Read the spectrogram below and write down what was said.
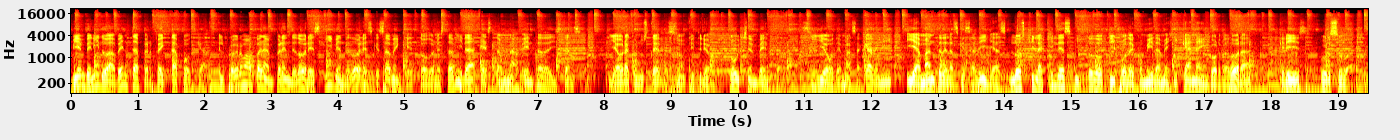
Bienvenido a Venta Perfecta Podcast, el programa para emprendedores y vendedores que saben que todo en esta vida está una venta de distancia. Y ahora con ustedes, su anfitrión, coach en venta, CEO de Mass Academy y amante de las quesadillas, los chilaquiles y todo tipo de comida mexicana engordadora, Chris Ursúa.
